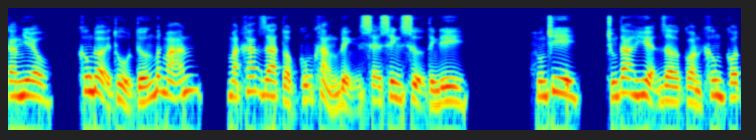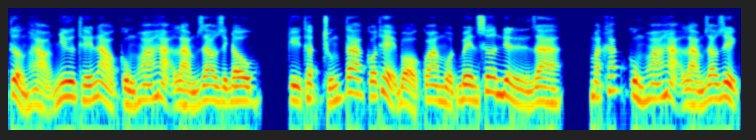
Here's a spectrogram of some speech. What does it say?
Càng nhiều, không đợi thủ tướng bất mãn, mặt khác gia tộc cũng khẳng định sẽ sinh sự tình đi. Huống chi, chúng ta hiện giờ còn không có tưởng hảo như thế nào cùng hoa hạ làm giao dịch đâu, kỳ thật chúng ta có thể bỏ qua một bên Sơn Điền ra, mặt khác cùng hoa hạ làm giao dịch,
